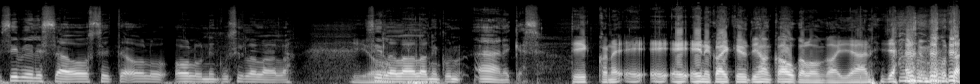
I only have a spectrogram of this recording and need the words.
siviilissä ole sitten ollut, ollut niin kuin sillä lailla, sillä lailla niin kuin äänekäs. Tikkanen, ei, ei, ei, ei ne kaikki nyt ihan kaukalonkaan jäänyt, jäänyt mutta,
